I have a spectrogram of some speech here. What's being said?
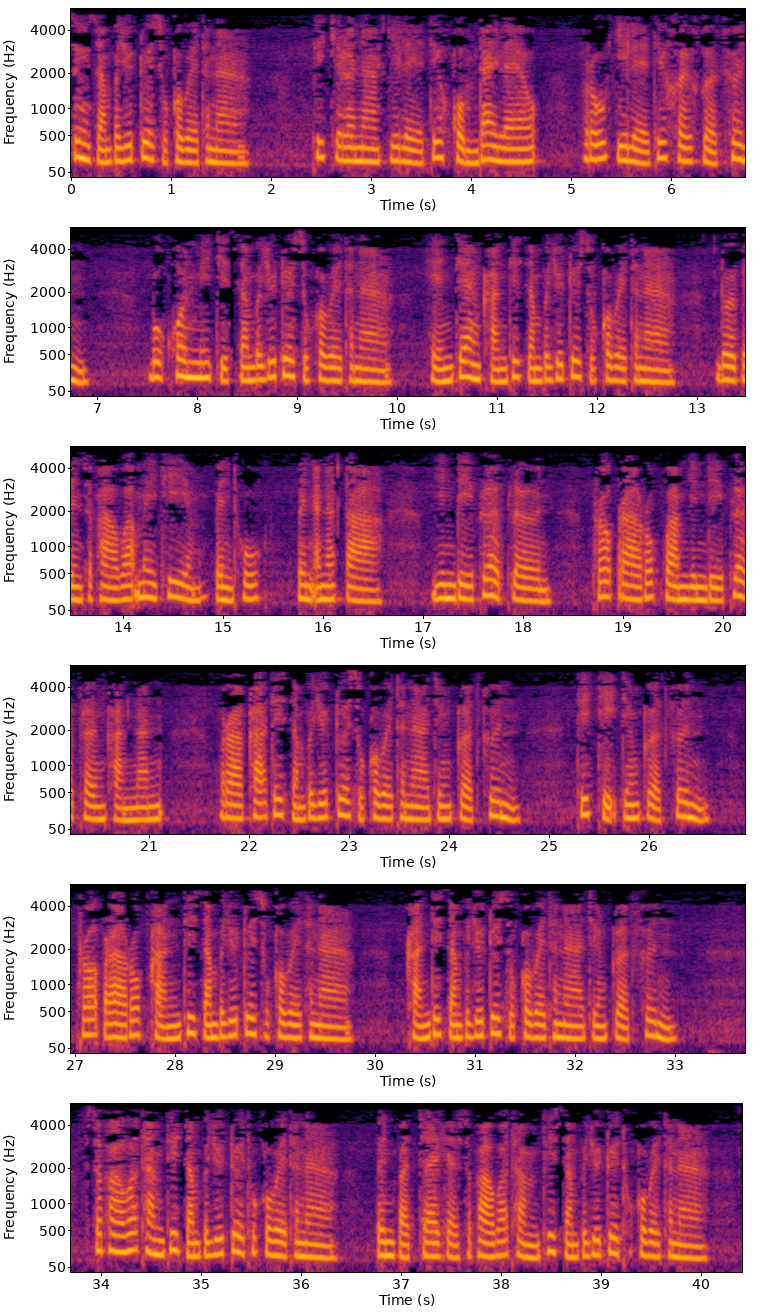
ซึ่งสัมปยุทธ์ด้วยสุขเวทนา พิจารณากิเลสที่ข่มได้แล้ว รู้กิเลสที่เคยเกิดขึ้น บุคคลมีจิตสัมปยุทธ์ด้วยสุขเวทนา เห็นแจ้งขันธ์ที่สัมปยุทธ์ด้วยสุขเวทนา โดยเป็นสภาวะไม่เที่ยง เป็นทุกข์ เป็นอนัตตา ยินดีเพลิดเพลิน เพราะปรารบความยินดีเพลิดเพลินขันนั้น ราคะที่สัมปยุทธ์ด้วยสุขเวทนาจึงเกิดขึ้น ทิฏฐิจึงเกิดขึ้น เพราะปรารบขันธ์ที่สัมปยุทธ์ด้วยสุขเวทนา ขันธ์ที่สัมปยุทธ์ด้วยสุขเวทนาจึงเกิดขึ้น สภาวธรรมที่สัมปยุทธ์ด้วยทุกเวทนา เป็นปัจจัยแก่สภาวธรรมที่สัมปยุทธ์ด้วยทุกเวทนา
